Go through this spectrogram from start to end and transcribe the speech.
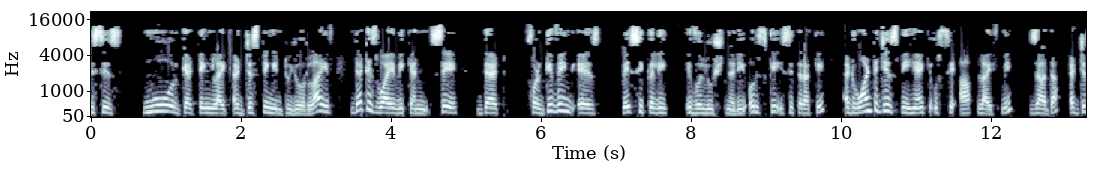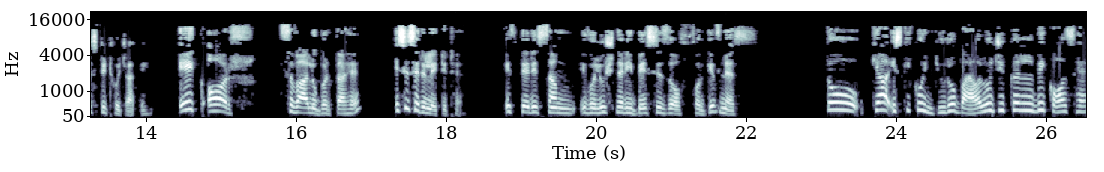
this is more getting like adjusting in to your life that is why we can see that forgiving is basically evolutionary اور اس کے اسی طرح کے ایڈوانٹیجز بھی ہیں کہ اس سے آپ لائف میں زیادہ ایڈجسٹڈ ہو جاتے ہیں ایک اور سوال ابھرتا ہے اسی سے ریلیٹڈ ہے if there is some evolutionary bases of for تو کیا اس کی کوئی نیورو بایولوجیکل بھی کاز ہے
